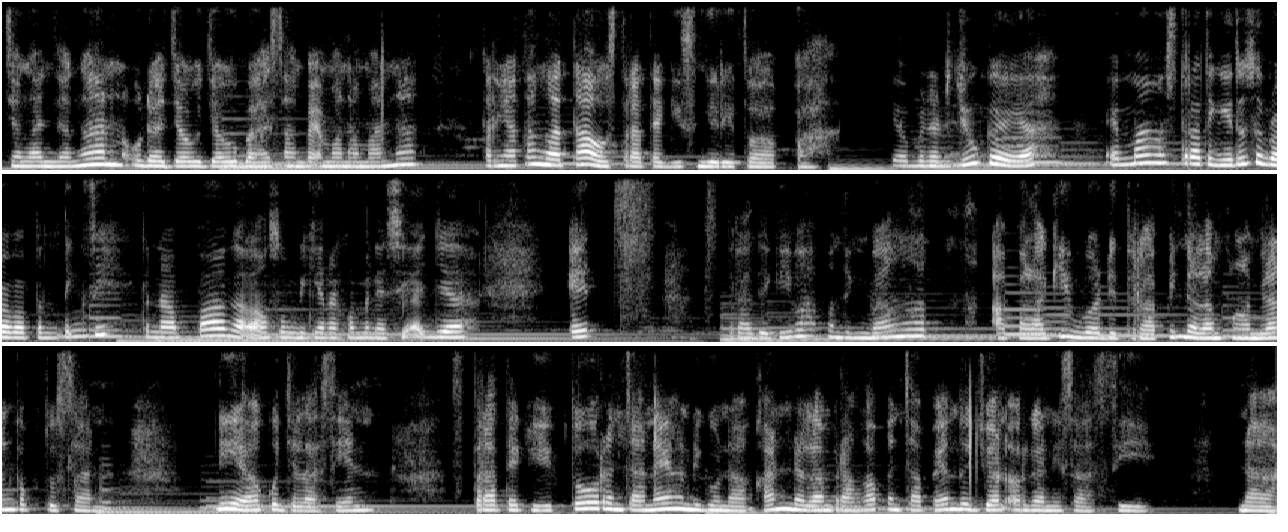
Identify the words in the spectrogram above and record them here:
jangan-jangan udah jauh-jauh bahas sampai mana-mana ternyata nggak tahu strategi sendiri itu apa. Ya benar juga ya. Emang strategi itu seberapa penting sih? Kenapa nggak langsung bikin rekomendasi aja? It's Strategi mah penting banget, apalagi buat diterapin dalam pengambilan keputusan. Nih ya aku jelasin. Strategi itu rencana yang digunakan dalam rangka pencapaian tujuan organisasi. Nah,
